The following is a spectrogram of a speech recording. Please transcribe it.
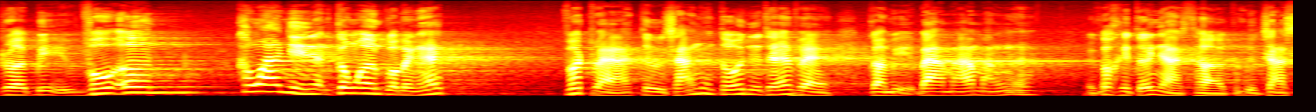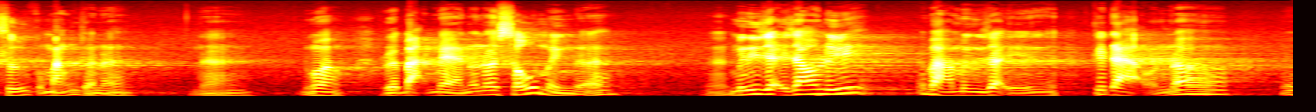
rồi bị vô ơn. Không ai nhìn nhận công ơn của mình hết. Vất vả từ sáng đến tối như thế về, còn bị ba má mắng nữa có khi tới nhà thờ cũng bị cha xứ cũng mắng cho nữa. Đó. đúng không? Rồi bạn bè nó nói xấu mình nữa. Mình đi dạy giáo lý nó bảo mình dạy cái đạo nó ừ,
